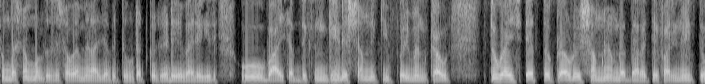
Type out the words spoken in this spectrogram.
সন্ধ্যার সময় বলতেছে, সবাই মেলায় যাবে, তো হুটহাট করে রেডি হয়ে বাইরে গেছি। ও ভাই, সব দেখছেন, গেটের সামনে কি পরিমাণ ক্রাউড তো গাইস এত ক্রাউডের সামনে আমরা দাঁড়াতে পারি নাই, তো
